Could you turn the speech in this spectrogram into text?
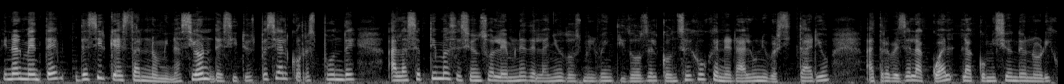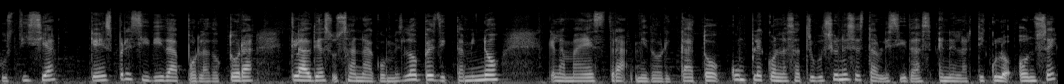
Finalmente, decir que esta nominación de sitio especial corresponde a la séptima sesión solemne del año 2022 del Consejo General Universitario, a través de la cual la Comisión de Honor y Justicia que es presidida por la doctora Claudia Susana Gómez López, dictaminó que la maestra Midori Kato cumple con las atribuciones establecidas en el artículo 11,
